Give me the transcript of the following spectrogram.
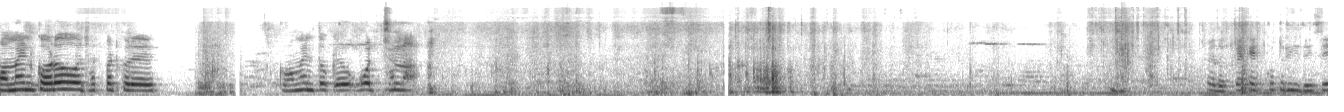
কমেন্ট করো ঝটপট করে কমেন্ট তো কেউ করছে না। প্যাকেট কত দিয়েছে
